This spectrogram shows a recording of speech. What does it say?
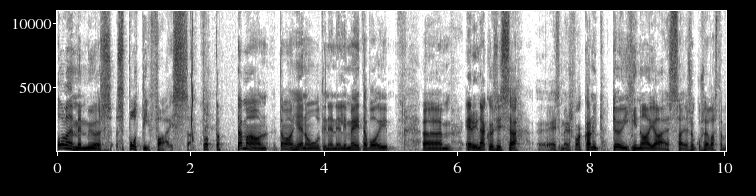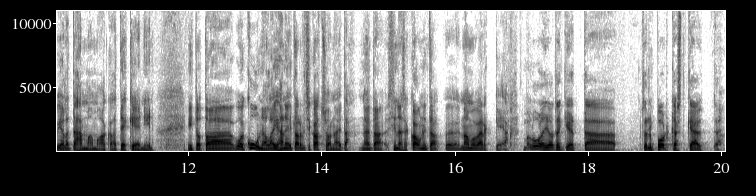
olemme myös Spotifyssa. Totta. Tämä on, tämä on hieno uutinen, eli meitä voi ähm, erinäköisissä esimerkiksi vaikka nyt töihin ajaessa, jos joku sellaista vielä tähän maailman aikaa tekee, niin, niin tota, voi kuunnella. Ihan ei tarvitse katsoa näitä, näitä sinänsä kauniita äh, naamavärkkejä. Mä luulen jotenkin, että sellainen podcast-käyttö –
